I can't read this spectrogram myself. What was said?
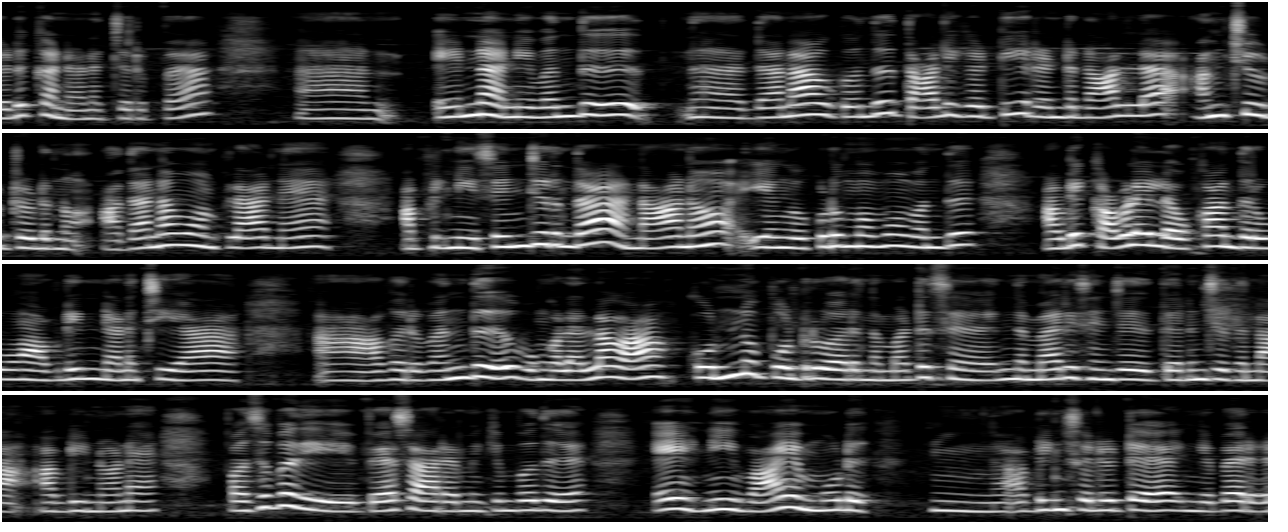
கெடுக்க நினச்சிருப்பேன் என்ன நீ வந்து தனாவுக்கு வந்து தாலி கட்டி ரெண்டு நாளில் அமுச்சு விட்டுடணும். அதானே உன் பிளானு அப்படி நீ செஞ்சுருந்தா நானும் எங்கள் குடும்பமும் வந்து அப்படியே கவலையில் உட்காந்துருவோம் அப்படின்னு நினச்சியா? அவர் வந்து உங்களெல்லாம் கொன்று போட்டுருவார் இந்த மட்டும் செ இந்த மாதிரி செஞ்சது தெரிஞ்சதுன்னா அப்படின்னோடனே பசுபதி பேச ஆரம்பிக்கும்போது ஏய் நீ வாயை மூடு. அப்படின்னு சொல்லிட்டு இங்கே பேர்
